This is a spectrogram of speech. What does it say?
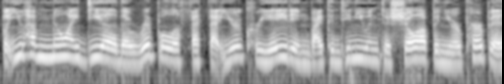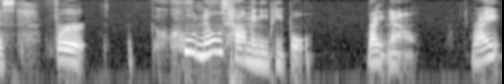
but you have no idea the ripple effect that you're creating by continuing to show up in your purpose for who knows how many people right now, right?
